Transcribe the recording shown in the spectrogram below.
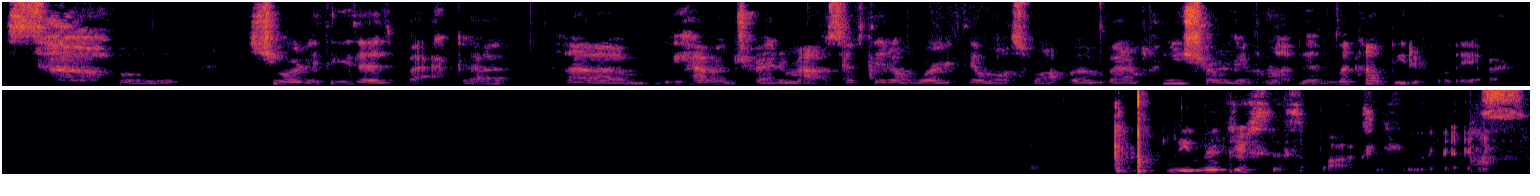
So she ordered these as backup. Um, we haven't tried them out, so if they don't work, then we'll swap them. But I'm pretty sure I'm gonna love them. Look how beautiful they are. And even just this box is really nice.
